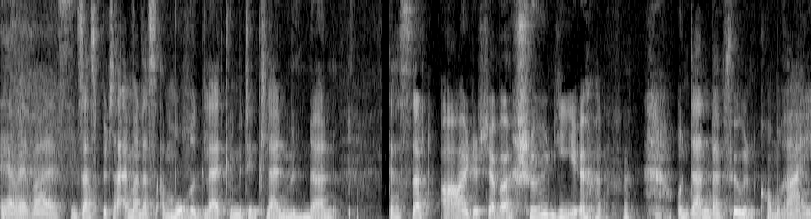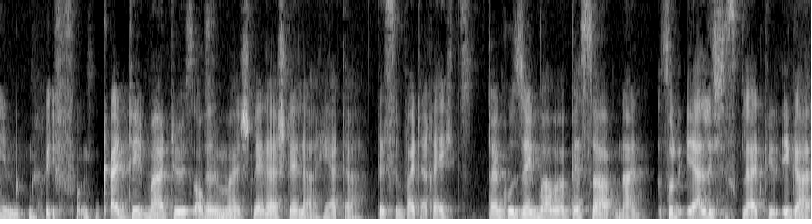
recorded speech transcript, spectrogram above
Ja, wer weiß. Und sagst bitte einmal das Amore-Gleitgel mit den kleinen Mündern. Das sagt, ah, das ist aber schön hier. Und dann beim Vögeln, komm rein. Ich, kein Thema, Tür ist offen. mal, schneller, schneller, härter. Bisschen weiter rechts. Dein Cousin war aber besser. Nein, so ein ehrliches Gleitgel. Egal.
